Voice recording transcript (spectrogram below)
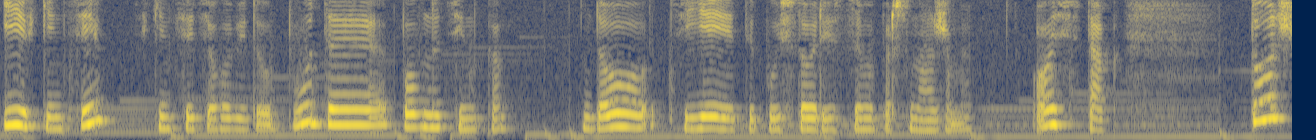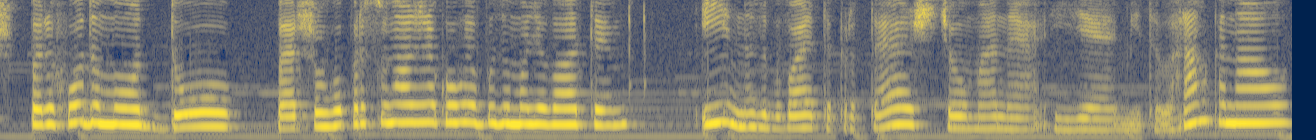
і в кінці, в кінці цього відео буде повноцінка до цієї типу історії з цими персонажами. Ось так. Тож, переходимо до першого персонажа, якого я буду малювати. І не забувайте про те, що у мене є мій телеграм-канал,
